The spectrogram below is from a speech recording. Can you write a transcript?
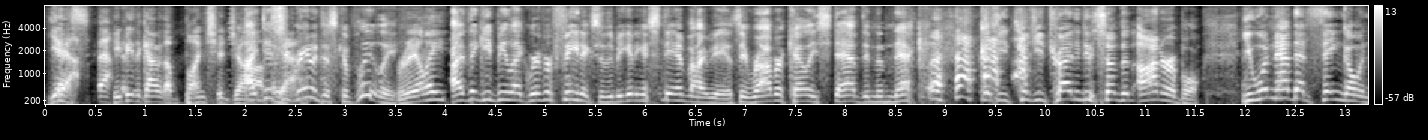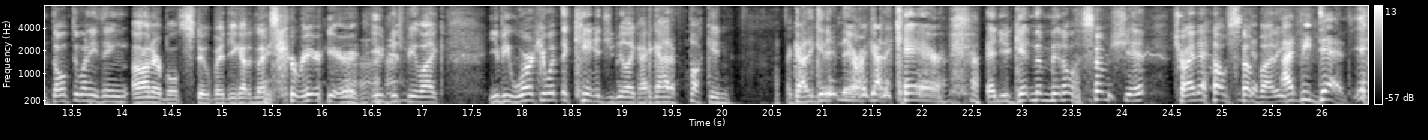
Yes, Yeah. he'd be the guy with a bunch of jobs. I disagree with this completely. Really? I think he'd be like River Phoenix at the beginning of Stand By Me and say Robert Kelly stabbed in the neck because he because you tried to do something honorable. You wouldn't have that thing going. Don't do anything honorable, stupid. You got a nice career here. You'd just be like, you'd be working with the kids. You'd be like, I gotta fucking. I gotta get in there. I gotta care, and you'd get in the middle of some shit, try to help somebody. I'd be dead.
